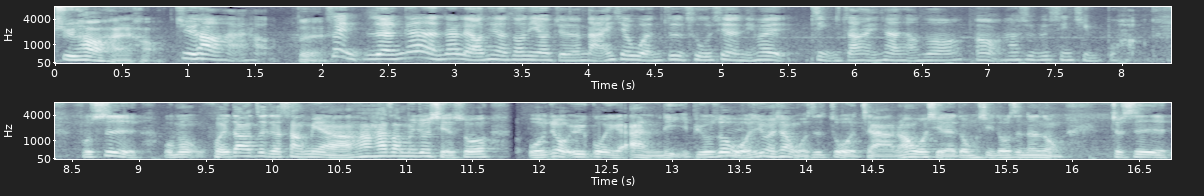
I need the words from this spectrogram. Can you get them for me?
句号还好，句号还好。对，所以人跟人在聊天的时候，你有觉得哪一些文字出现，你会紧张一下，想说，嗯，他是不是心情不好？不是，我们回到这个上面啊，他他上面就写说，我就有遇过一个案例，比如说我，基本上我是作家，然后我写的东西都是那种，就是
